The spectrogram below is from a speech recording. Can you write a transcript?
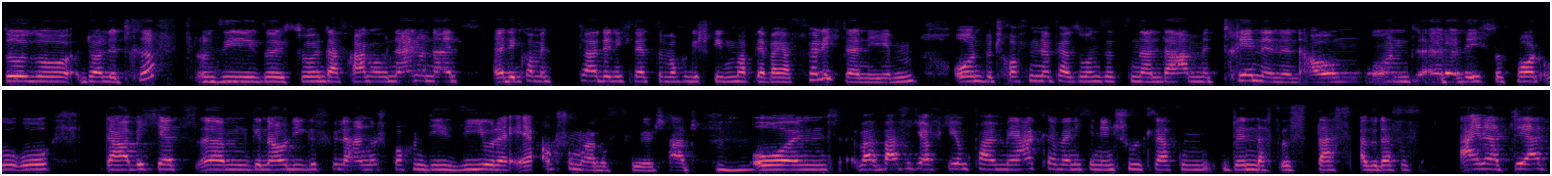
so, so dolle trifft und mhm. sie so, so hinterfragen, oh nein, oh nein, äh, den Kommentar, den ich letzte Woche geschrieben habe, der war ja völlig daneben. Und betroffene Personen sitzen dann da mit Tränen in den Augen und äh, da sehe ich sofort, oh, oh, da habe ich jetzt ähm, genau die Gefühle angesprochen, die sie oder er auch schon mal gefühlt hat. Mhm. Und was ich auf jeden Fall merke, wenn ich in den Schulklassen bin, das ist das, also das ist einer der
